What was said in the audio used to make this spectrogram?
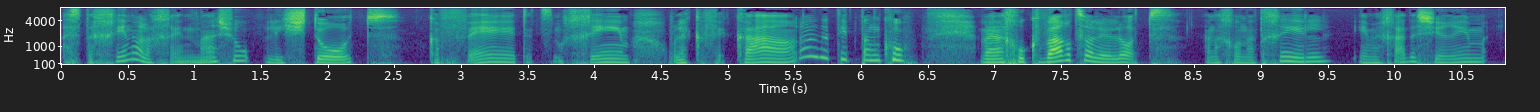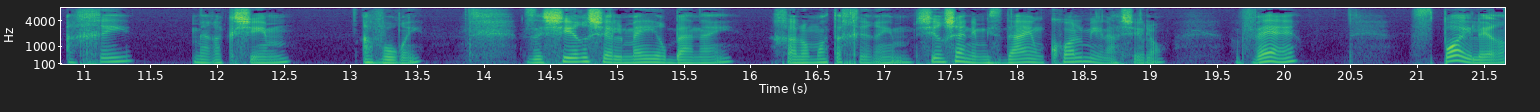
אז תכינו לכן משהו לשתות, קפה, תצמחים, אולי קפה קר, לא יודעת, תתפנקו. ואנחנו כבר צוללות. אנחנו נתחיל עם אחד השירים הכי מרגשים עבורי. זה שיר של מאיר בנאי, חלומות אחרים, שיר שאני מזדהה עם כל מילה שלו. וספוילר,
